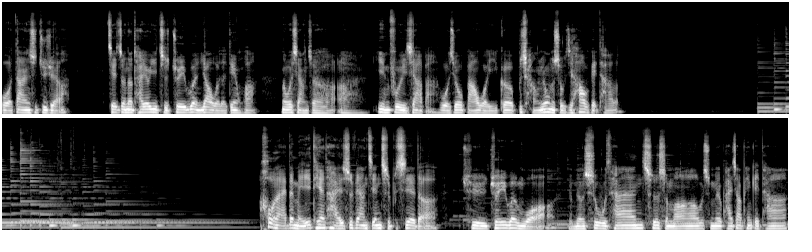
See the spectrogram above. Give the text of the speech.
我当然是拒绝了。接着呢，他又一直追问要我的电话。那我想着啊，应付一下吧，我就把我一个不常用的手机号给他了。后来的每一天，他还是非常坚持不懈的去追问我有没有吃午餐，吃了什么，为什么没有拍照片给他，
